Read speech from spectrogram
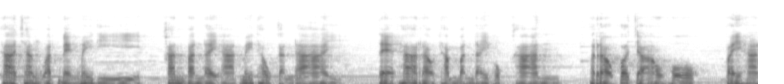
ถ้าช่างวัดแบ่งไม่ดี ขั้นบันไดอาจไม่เท่ากันได้ แต่ถ้าเราทำบันไดหกคันเราก็จะเอาหกไปหาร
